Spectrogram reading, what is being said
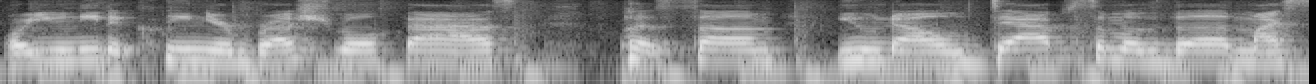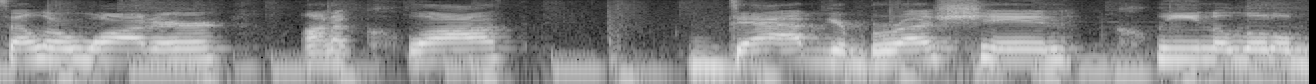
or you need to clean your brush real fast, put some, you know, dab some of the micellar water on a cloth dab your brush in, clean a little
